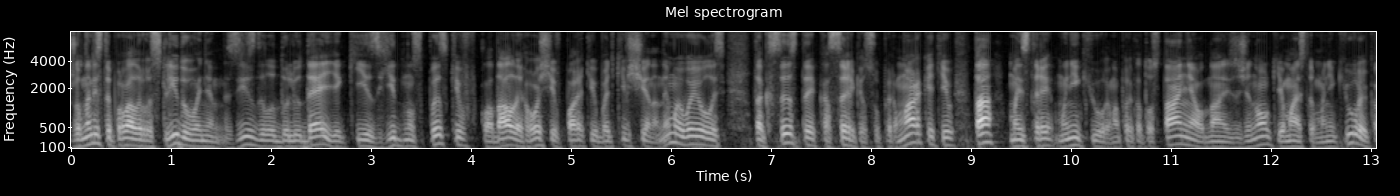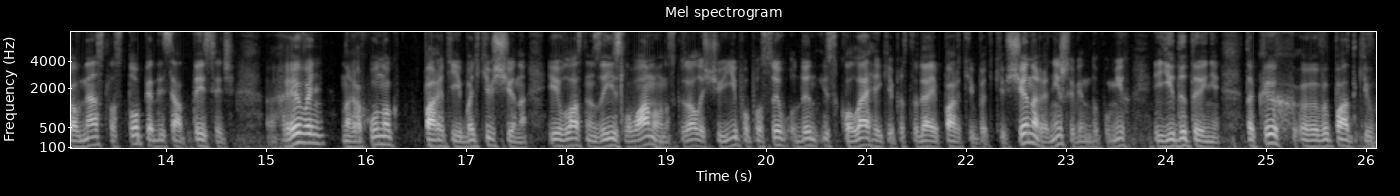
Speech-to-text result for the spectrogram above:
Журналісти провели розслідування, з'їздили до людей, які згідно списків вкладали гроші в партію Батьківщина. Ними виявились таксисти, касирки супермаркетів та майстри манікюру. Наприклад, остання одна із жінок є майстер манікюру, яка внесла 150 тисяч гривень на рахунок партії Батьківщина. І власне за її словами вона сказала, що її попросив один із колег, який представляє партію Батьківщина. Раніше він допоміг її дитині. Таких е, випадків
